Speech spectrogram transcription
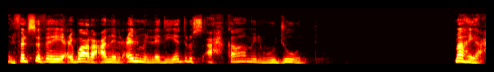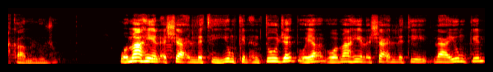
الفلسفة هي عبارة عن العلم الذي يدرس أحكام الوجود. ما هي أحكام الوجود؟ وما هي الأشياء التي يمكن أن توجد وما هي الأشياء التي لا يمكن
